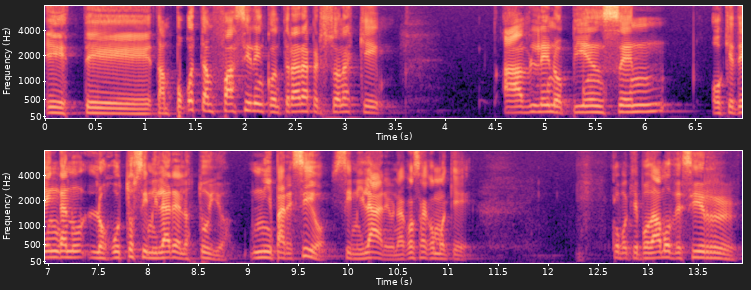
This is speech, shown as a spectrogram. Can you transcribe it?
este, tampoco es tan fácil encontrar a personas que hablen o piensen o que tengan los gustos similares a los tuyos. Ni parecidos, similares. Una cosa como que. Como que podamos decir.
